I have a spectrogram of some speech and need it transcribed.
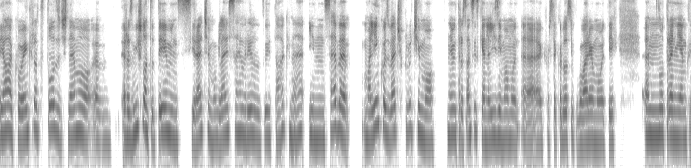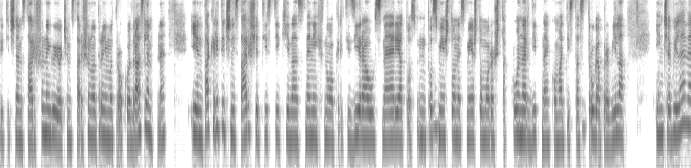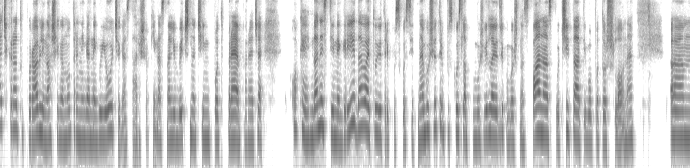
ja, ko enkrat to začnemo eh, razmišljati o tem in si rečemo, da je vse v redu, tudi tako, in sebe malenkost več vključimo ne vem, transakcijski analizi imamo, eh, ker se kar dosti pogovarjamo o teh eh, notranjem kritičnem staršu, negojočem staršu, notranjem otroku, odraslem. Ne? In ta kritični starš je tisti, ki nas nenehno kritizira, usmerja, to, to smeš, to ne smeš, to moraš tako narediti, ne? ko ima tista stroga pravila. In če bi le večkrat uporabili našega notranjega negojočega starša, ki nas na ljubeč način podpre, pa reče: ok, danes ti ne gre, da je to jutri poskusiti. Ne boš jutri poskusila, pa boš videla jutri, ko boš naspana, spočita, ti bo pa to šlo. Um,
